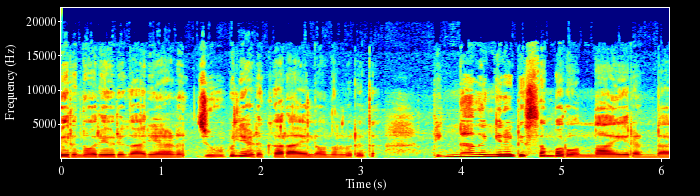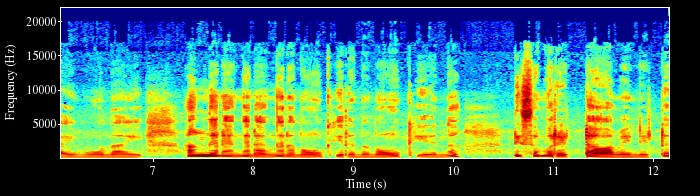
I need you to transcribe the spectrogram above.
വരുന്ന ഒരേ ഒരു കാര്യമാണ് ജൂബിലി അടുക്കാറായല്ലോ എന്നുള്ളൊരിത്. പിന്നെ അതിങ്ങനെ ഡിസംബർ ഒന്നായി രണ്ടായി മൂന്നായി അങ്ങനെ അങ്ങനെ അങ്ങനെ നോക്കിയിരുന്ന് നോക്കിയിരുന്ന് ഡിസംബർ എട്ടാവാൻ വേണ്ടിയിട്ട്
